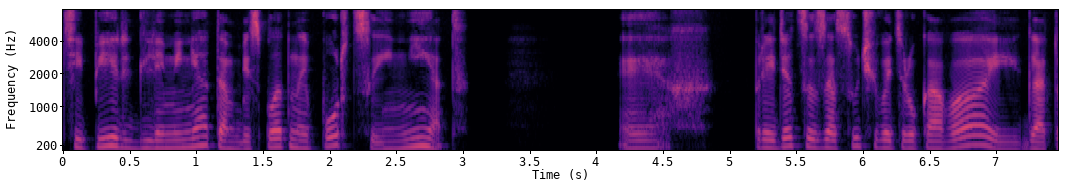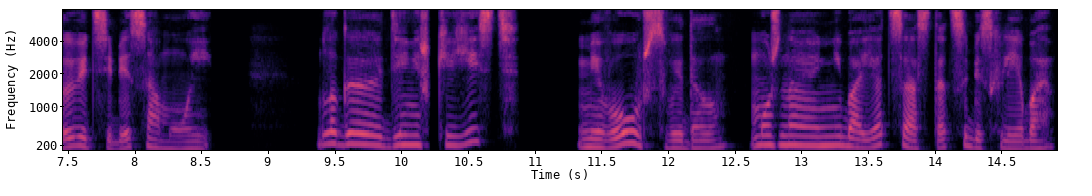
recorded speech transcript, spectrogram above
Теперь для меня там бесплатной порции нет. Эх, придется засучивать рукава и готовить себе самой. Благо, денежки есть. Мивоурс выдал. Можно не бояться остаться без хлеба.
